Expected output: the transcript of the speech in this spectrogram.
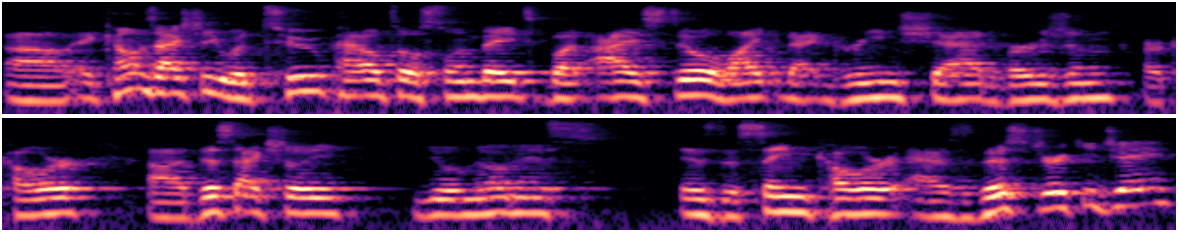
Um, it comes actually with two paddle tail swim baits, but I still like that green shad version or color. Uh, this actually, you'll notice, is the same color as this Jerky J,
